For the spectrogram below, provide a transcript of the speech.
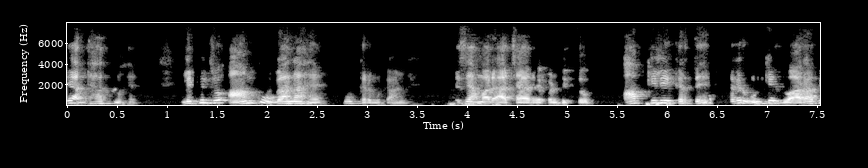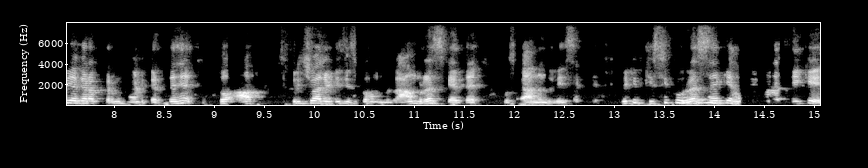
ये अध्यात्म है। लेकिन जो आम को उगाना है वो कर्मकांड है। जैसे हमारे आचार्य पंडित लोग आपके लिए करते हैं। अगर उनके द्वारा भी अगर आप कर्मकांड करते हैं तो आप स्पिरिचुअलिटी जिसको हम राम रस कहते हैं उसका आनंद ले सकते हैं। लेकिन किसी को रस है कि हम थोड़ा सीखे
